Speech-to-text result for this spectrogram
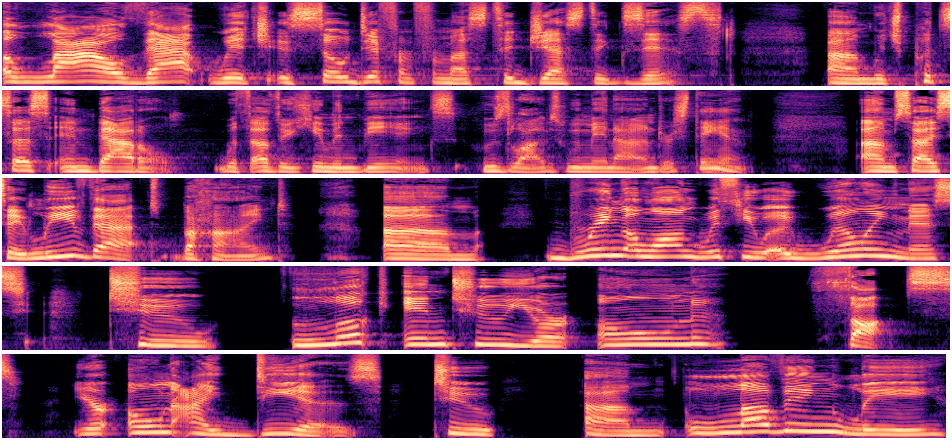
allow that which is so different from us to just exist, um, which puts us in battle with other human beings whose lives we may not understand. Um, so I say leave that behind. Um, bring along with you a willingness to look into your own thoughts, your own ideas, to um, lovingly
